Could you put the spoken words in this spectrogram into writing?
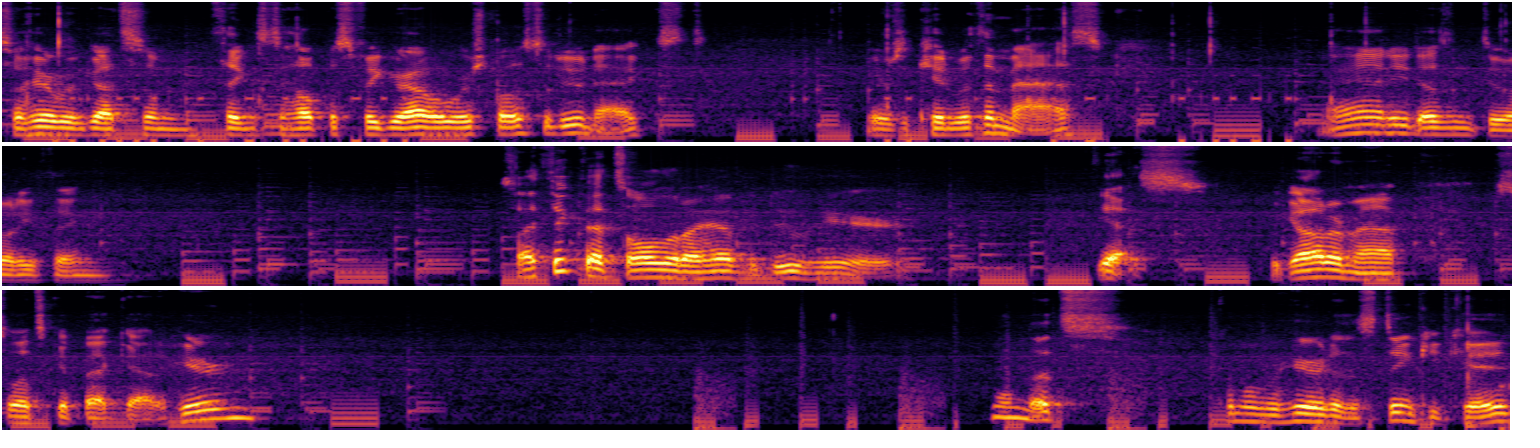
So here we've got some things to help us figure out what we're supposed to do next. There's a kid with a mask, and he doesn't do anything. So I think that's all that I have to do here. Yes, we got our map, so let's get back out of here. And let's come over here to the stinky kid.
